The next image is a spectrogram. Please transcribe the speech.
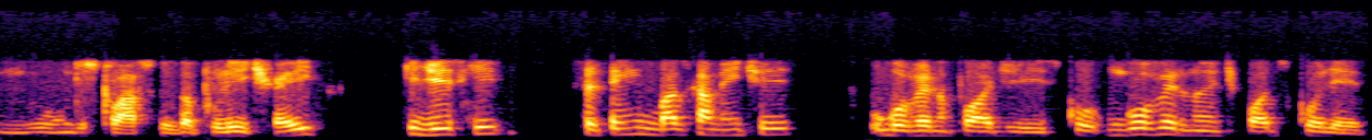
um dos clássicos da política aí, que diz que você tem basicamente o governo pode um governante pode escolher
